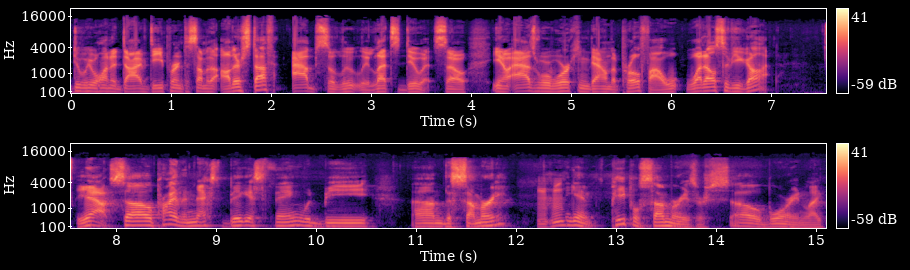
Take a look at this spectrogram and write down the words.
do we want to dive deeper into some of the other stuff? Absolutely. Let's do it. So, you know, as we're working down the profile, what else have you got? Yeah. So probably the next biggest thing would be um, the summary. Mm-hmm. Again, people's summaries are so boring. Like,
